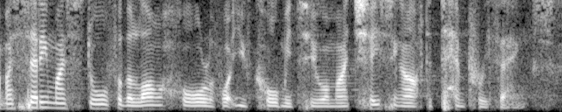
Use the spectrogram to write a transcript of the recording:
Am I setting my stall for the long haul of what you've called me to, or am I chasing after temporary things?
